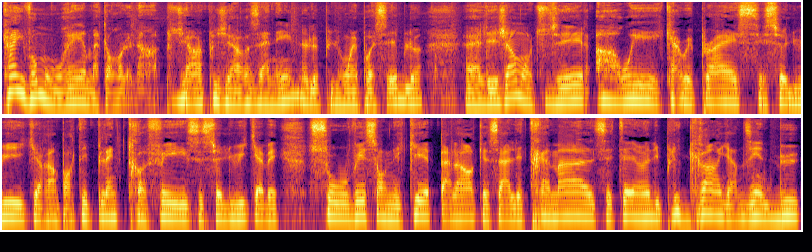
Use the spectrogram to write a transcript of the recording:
quand il va mourir, mettons, là, dans plusieurs, plusieurs années, le plus loin possible, euh, les gens vont-tu dire, ah oui, Carey Price, c'est celui qui a remporté plein de trophées, c'est celui qui avait sauvé son équipe alors que ça allait très mal, c'était un des plus grands gardiens de but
